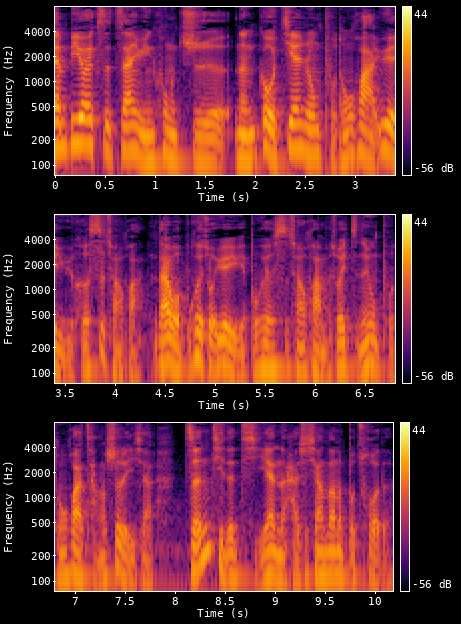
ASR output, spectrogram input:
MBUX 自然语音控制能够兼容普通话、粤语和四川话。当然我不会说粤语，也不会说四川话嘛，所以只能用普通话尝试了一下。整体的体验呢，还是相当的不错的。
